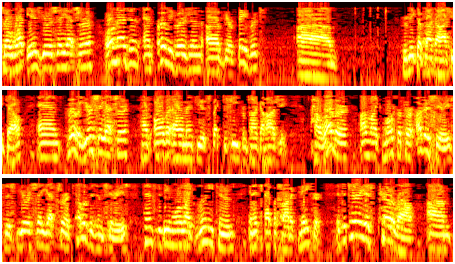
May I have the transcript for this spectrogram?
So what is your Urusei Yatsura? Well, imagine an early version of your favorite um, Rumiko Takahashi tale, and really, Urusei Yatsura has all the elements you expect to see from Takahashi. However, unlike most of her other series, this Urusei Yatsura television series tends to be more like Looney Tunes in its episodic nature. It's a curious parallel. Um,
